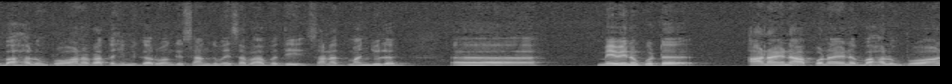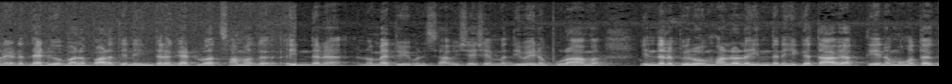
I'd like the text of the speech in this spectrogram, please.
බහලුම් ප්‍රවාහන රථ හිමිකරුවන්ගේ සංගමේ සභාපති සනත් මංජුල මේ වෙනකොට ආනයන අපනයන බහලුම් ප්‍රවාහණයට දැඩිව බලපාලා තියෙන ඉන්ධන ගැටලුවත් සමග ඉන්ධන නොමැතිවීම නිසා විශේෂයෙන්ම දිවයින පුරාම ඉන්ධන පිරෝම්හල් වල ඉන්ධන හිගතාවයක් තියෙන මොහොතක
